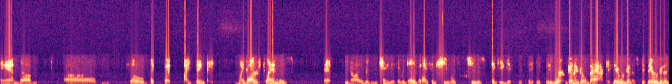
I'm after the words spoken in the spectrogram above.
and um, uh, so but but I think my daughter's plan was, you know, everything changes every day, but I think she was she was thinking if, if they, if they weren't going to go back, if they were going to if they were going to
